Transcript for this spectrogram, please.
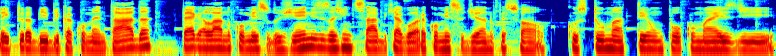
leitura bíblica comentada. Pega lá no começo do Gênesis, a gente sabe que agora, começo de ano, pessoal, costuma ter um pouco mais de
